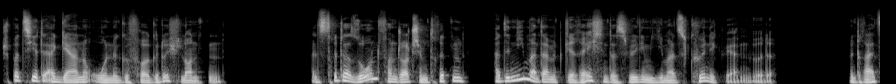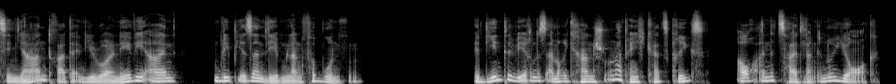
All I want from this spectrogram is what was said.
spazierte er gerne ohne Gefolge durch London. Als dritter Sohn von George III. hatte niemand damit gerechnet, dass William jemals König werden würde. Mit 13 Jahren trat er in die Royal Navy ein und blieb ihr sein Leben lang verbunden. Er diente während des amerikanischen Unabhängigkeitskriegs auch eine Zeit lang in New York.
